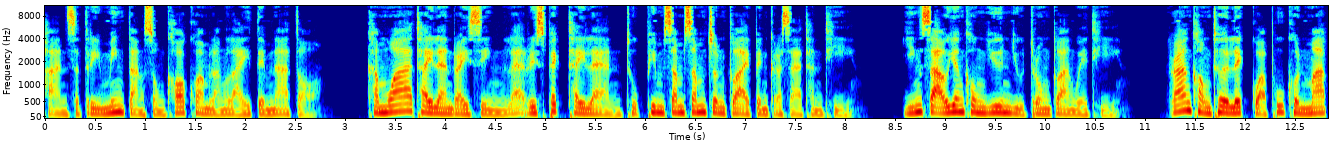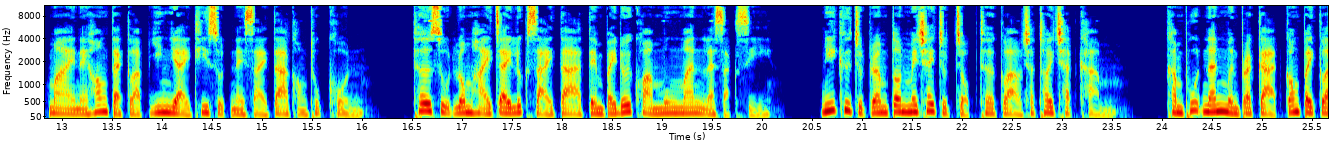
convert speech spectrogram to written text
ผ่านสตรีมมิ่งต่างส่งข้อความหลังไหลเต็มหน้าต่อคำว่า Thailand Rising และ Respect Thailand ถูกพิมพ์ซ้ำๆจนกลายเป็นกระแสทันที หญิงสาวยังคงยืนอยู่ตรงกลางเวที ร่างของเธอเล็กกว่าผู้คนมากมายในห้องแต่กลับยิ่งใหญ่ที่สุดในสายตาของทุกคน เธอสูดลมหายใจลึกสายตาเต็มไปด้วยความมุ่งมั่นและศักดิ์ศรี นี่คือจุดเริ่มต้นไม่ใช่จุดจบ เธอกล่าวชัดถ้อยชัดคำ คำพูดนั้นเหมือนประกาศก้องไปไกล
